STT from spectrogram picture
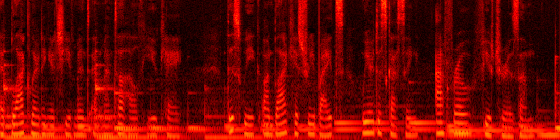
at Black Learning Achievement and Mental Health UK. This week on Black History Bites, we are discussing Afrofuturism.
